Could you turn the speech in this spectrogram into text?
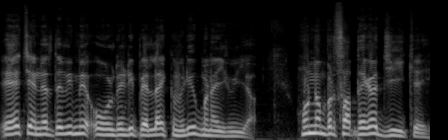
ਇਹ ਚੈਨਲ ਤੇ ਵੀ ਮੈਂ ਆਲਰੇਡੀ ਪਹਿਲਾਂ ਇੱਕ ਵੀਡੀਓ ਬਣਾਈ ਹੋਈ ਆ। ਹੁਣ ਨੰਬਰ 7 ਹੈਗਾ ਜੀਕੇ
